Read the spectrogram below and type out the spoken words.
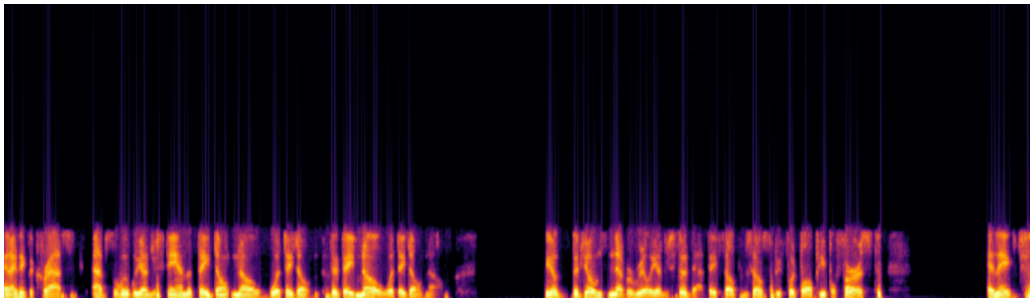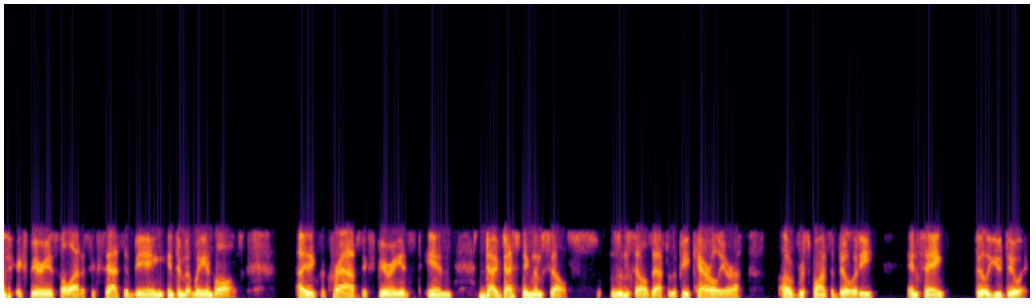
And I think the Krafts absolutely understand that they don't know what they don't that they know what they don't know you know, the Jones never really understood that. They felt themselves to be football people first, and they experienced a lot of success in being intimately involved. I think the Krafts experienced in divesting themselves themselves after the Pete Carroll era of responsibility and saying, "Bill, you do it."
